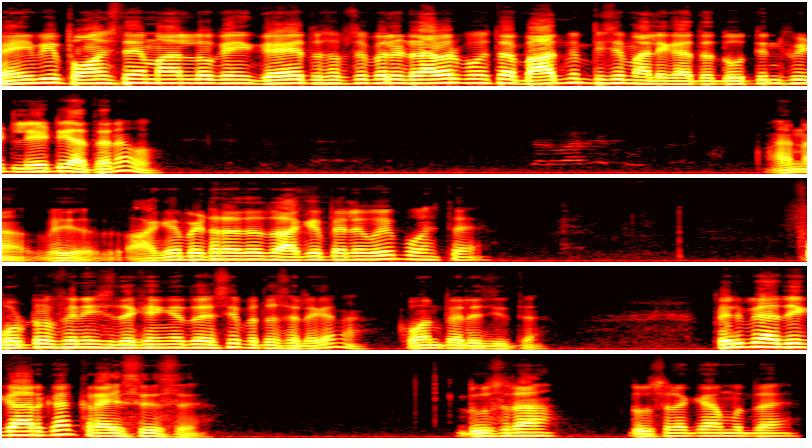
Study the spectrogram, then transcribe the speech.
कहीं भी पहुँचते हैं, मान लो कहीं गए तो सबसे पहले ड्राइवर पहुँचता है, बाद में पीछे मालिक आता है दो तीन फीट लेट ही आता है ना वो। है ना आगे बैठा रहता है तो आगे पहले वही पहुँचता है। फ़ोटो फिनिश देखेंगे तो ऐसे ही पता चलेगा ना, कौन पहले जीता। फिर भी अधिकार का क्राइसिस है। दूसरा दूसरा क्या मुद्दा है?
